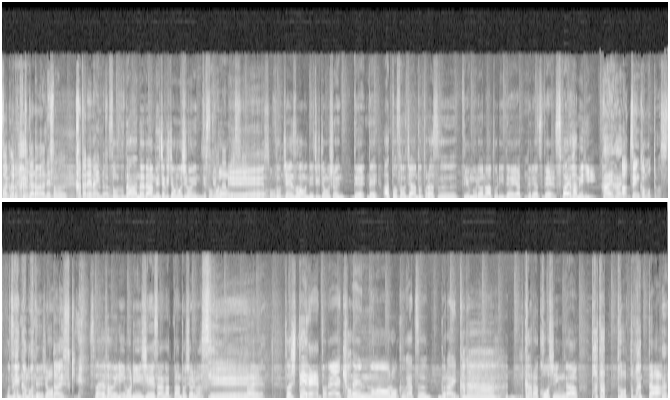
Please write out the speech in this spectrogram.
僕の口からはねその語れないんですそうそう、ダンダダンめちゃくちゃ面白いんですけど。そうなんですよ。へーそうそうチェーンソーマンもめちゃくちゃ面白いんで、で、あとそのジャンププラスっていう無料のアプリでやってるやつで、スパイファミリー、はいはい。あ全巻持ってます。これ前回持ってるでしょ？大好き。スパイファミリーも林志平さんが担当しております。へはい。そして、えっ、とね、去年の6月ぐらいかな、から更新がパタッと止まった、は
